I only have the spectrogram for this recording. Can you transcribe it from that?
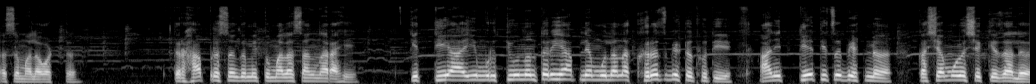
असं मला वाटतं. तर हा प्रसंग मी तुम्हाला सांगणार आहे की ती आई मृत्यूनंतरही आपल्या मुलांना खरंच भेटत होती आणि ते तिचं भेटणं कशामुळं शक्य झालं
